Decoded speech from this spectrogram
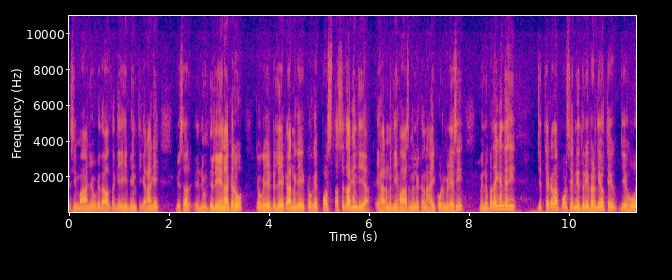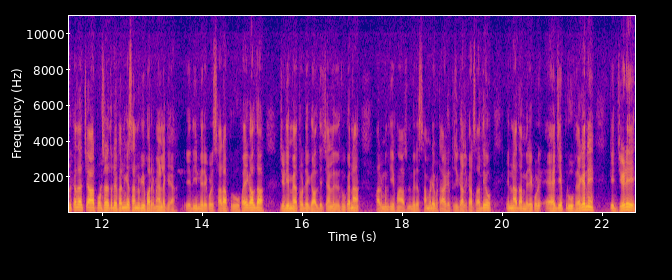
ਅਸੀਂ ਮਾਨਯੋਗ ਅਦਾਲਤ ਅੱਗੇ ਇਹੀ ਬੇਨਤੀ ਕਰਾਂਗੇ ਵੀ ਸਰ, ਇਹਨੂੰ ਡਿਲੇ ਨਾ ਕਰੋ, ਕਿਉਂਕਿ ਜੇ ਡਿਲੇ ਕਰਨਗੇ, ਕਿਉਂਕਿ ਪੁਲਿਸ ਤਾਂ ਸਿੱਧਾ ਕਹਿੰਦੀ ਆ, ਇਹ ਹਰਮਨ ਦੀ ਹਾਂਸ ਮੈਨੂੰ ਇੱਕ ਦਿਨ ਹਾਈ ਕੋਰਟ ਮਿਲੇ ਸੀ। ਮੈਨੂੰ ਪਤਾ ਹੀ ਕਹਿੰਦੇ ਸੀ ਜਿੱਥੇ ਕਹਿੰਦਾ ਪੁਲਿਸ ਇੰਨੀ ਤੁਰੀ ਫਿਰਦੀ ਆ, ਉੱਥੇ ਜੇ ਹੋਰ ਕਹਿੰਦਾ ਚਾਰ ਪੁਲਿਸ ਵਾਲੇ ਤੁਰੇ ਫਿਰਨਗੇ, ਸਾਨੂੰ ਕੀ ਫ਼ਰਕ ਪੈਣ ਲੱਗਿਆ? ਇਹਦੀ ਮੇਰੇ ਕੋਲ ਸਾਰਾ ਪ੍ਰੂਫ ਹੈ ਇਹ ਗੱਲ ਦਾ, ਜਿਹੜੀ ਮੈਂ ਤੁਹਾਡੇ ਗੱਲ ਦੇ ਚੈਨਲ ਦੇ ਥਰੂ ਕਹਿੰਦਾ, ਹਰਮਨਦੀਪ ਹਾਸ ਨੂੰ ਮੇਰੇ ਸਾਹਮਣੇ ਬਿਠਾ ਕੇ ਤੁਸੀਂ ਗੱਲ ਕਰ ਸਕਦੇ ਹੋ। ਇਹਨਾਂ ਦਾ ਮੇਰੇ ਕੋਲ ਇਹੋ ਜਿਹੇ ਪ੍ਰੂਫ ਹੈਗੇ ਨੇ ਕਿ ਜਿਹੜੇ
